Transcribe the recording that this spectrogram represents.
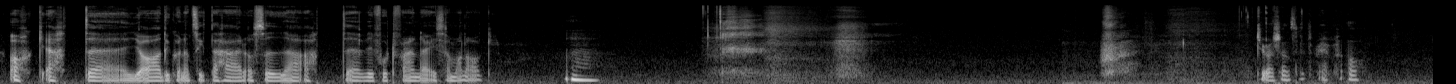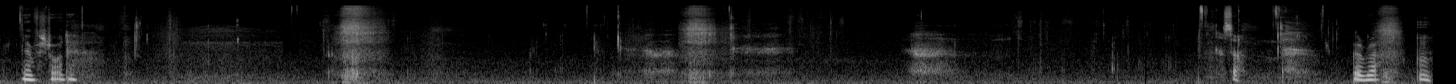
Och att eh, jag hade kunnat sitta här och säga att eh, vi fortfarande är i samma lag. Mm. Gud vad känsligt det blev. Ja. Jag förstår det. Så. Går det bra? Mm.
